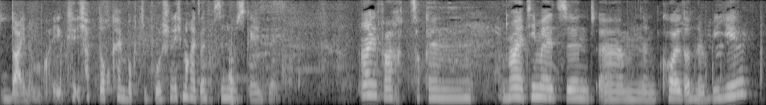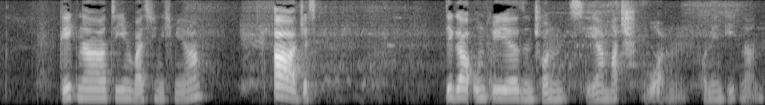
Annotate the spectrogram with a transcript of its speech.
Dynamike. Ich habe doch keinen Bock zu pushen. Ich mache jetzt einfach sinnloses Gameplay. Einfach zocken. Meine Teammates sind ähm, ein Colt und eine Bee. Gegner-Team weiß ich nicht mehr. Ah, Jesse. Digga, und wir sind schon zermatscht worden von den Gegnern.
